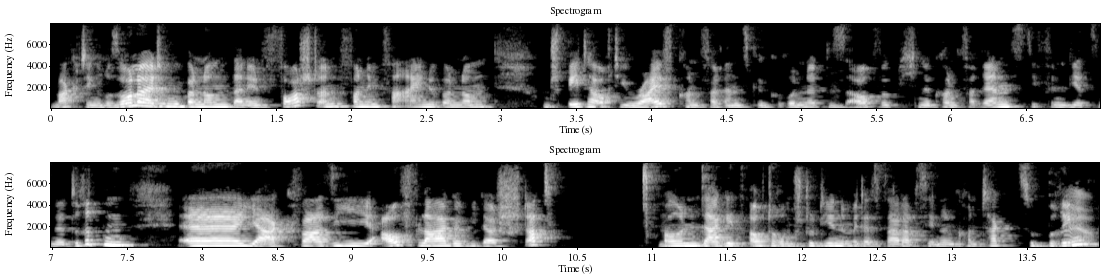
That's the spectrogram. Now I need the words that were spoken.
Marketing-Ressortleitung übernommen, dann den Vorstand von dem Verein übernommen und später auch die RIVE-Konferenz gegründet. Das ist mhm. auch wirklich eine Konferenz, die findet jetzt in der dritten, äh, ja, quasi Auflage wieder statt. Und mhm. da geht es auch darum, Studierende mit der Startup-Szene in Kontakt zu bringen. Ja.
